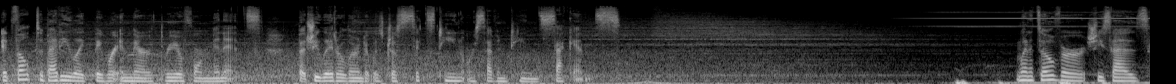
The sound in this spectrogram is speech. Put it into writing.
It felt to Betty like they were in there three or four minutes, but she later learned it was just 16 or 17 seconds. When it's over, she says,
